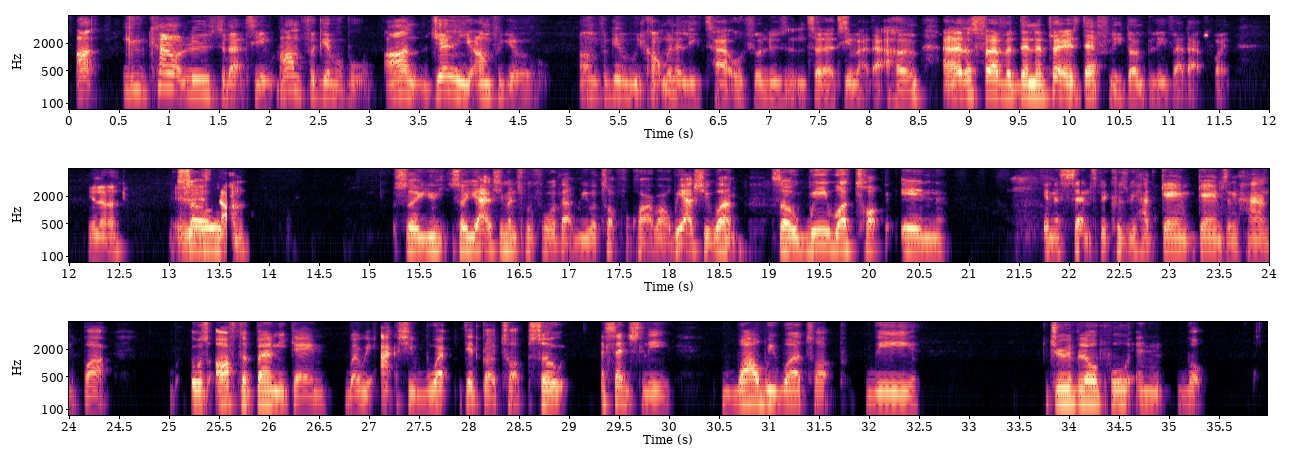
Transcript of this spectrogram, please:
I, you cannot lose to that team. Unforgivable. Un, genuinely unforgivable unforgivable. You can't win a league title if you're losing to a team like that at home. And that is further then the players definitely don't believe at that point. You know, it, so so you so you actually mentioned before that we were top for quite a while. We actually weren't. So we were top in in a sense because we had game games in hand, but it was after Burnley game where we actually went, did go top. So essentially, while we were top, we drew with Liverpool in what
